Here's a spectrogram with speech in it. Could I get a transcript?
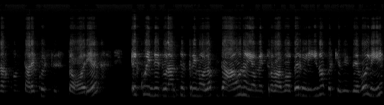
raccontare queste storie e quindi durante il primo lockdown io mi trovavo a Berlino perché vivevo lì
